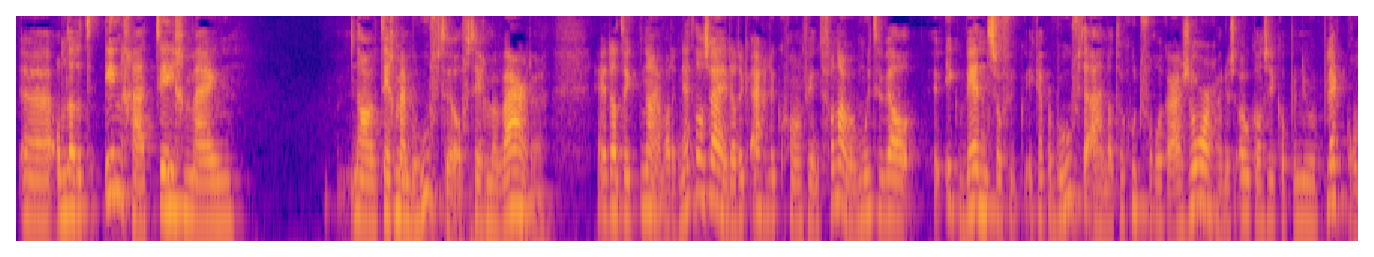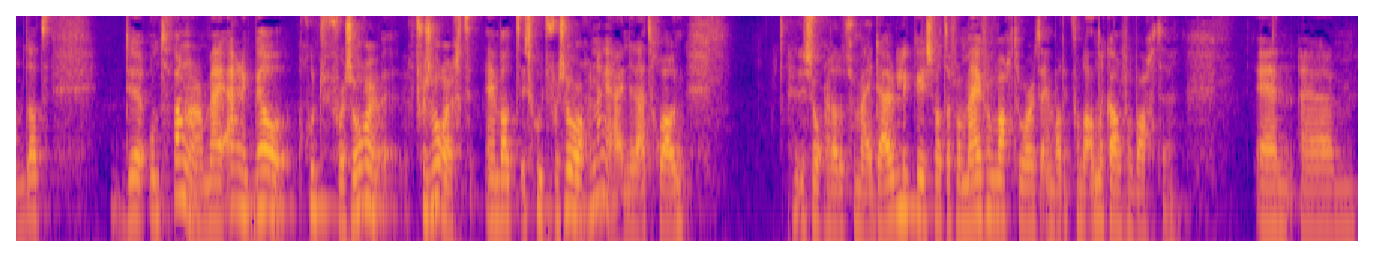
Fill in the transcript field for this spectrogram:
uh, omdat het ingaat tegen mijn, nou, tegen mijn behoeften of tegen mijn waarden. Dat ik, nou, wat ik net al zei, dat ik eigenlijk gewoon vind van nou, we moeten wel, ik wens of ik, ik heb er behoefte aan dat we goed voor elkaar zorgen. Dus ook als ik op een nieuwe plek kom, dat de ontvanger mij eigenlijk wel goed verzorgt. En wat is goed verzorgen? Nou ja, inderdaad gewoon zorgen dat het voor mij duidelijk is wat er van mij verwacht wordt en wat ik van de ander kan verwachten. En um,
